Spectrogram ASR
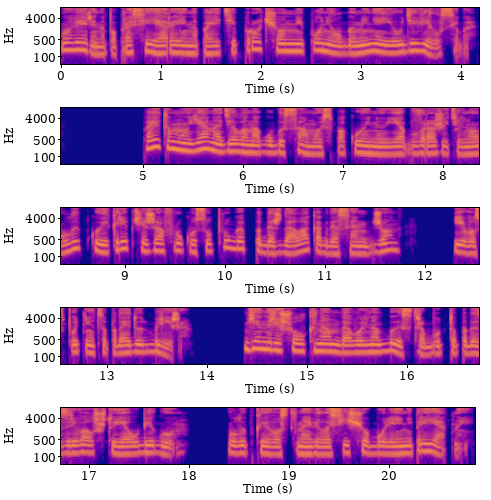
Уверена, попроси я Рейна пойти прочь, он не понял бы меня и удивился бы. Поэтому я надела на губы самую спокойную и обворожительную улыбку и, крепче сжав руку супруга, подождала, когда Сент-Джон и его спутница подойдут ближе. Генри шел к нам довольно быстро, будто подозревал, что я убегу, Улыбка его становилась еще более неприятной.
